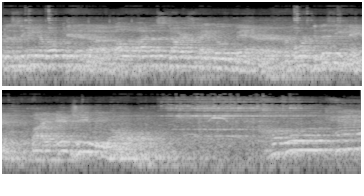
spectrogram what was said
for the singing of O Canada, followed by the Star Spangled Banner, performed this evening by Angie Leedholm. Okay.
